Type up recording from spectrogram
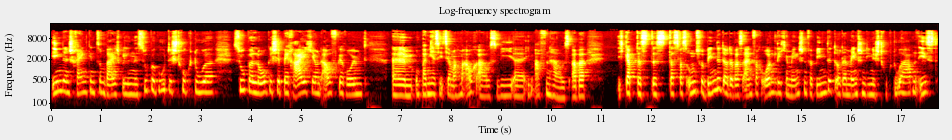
in den Schränken zum Beispiel eine super gute Struktur, super logische Bereiche und aufgeräumt. Ähm, und bei mir sieht es ja manchmal auch aus wie äh, im Affenhaus. Aber ich glaube, dass, dass das, was uns verbindet oder was einfach ordentliche Menschen verbindet oder Menschen, die eine Struktur haben, ist,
